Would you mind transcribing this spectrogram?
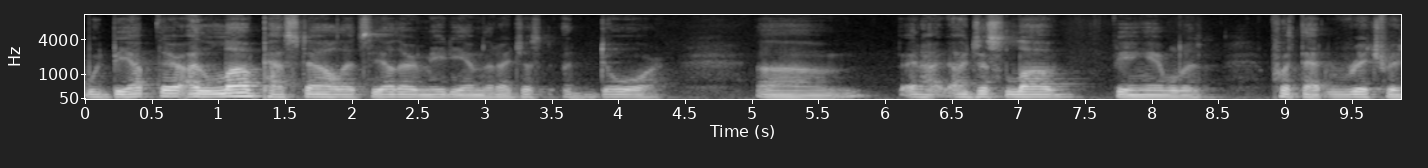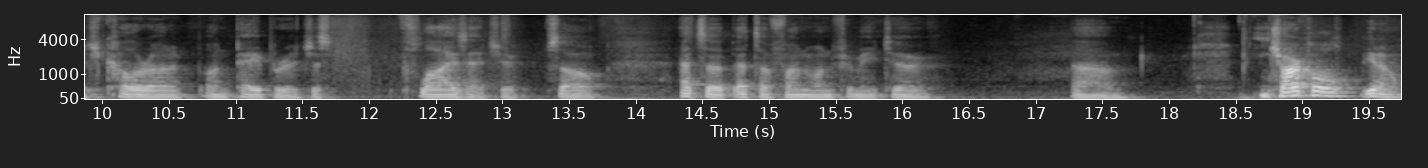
would be up there. I love pastel. That's the other medium that I just adore. Um, and I, I just love being able to put that rich, rich color on on paper. It just flies at you. So that's a that's a fun one for me too. Um, charcoal, you know,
